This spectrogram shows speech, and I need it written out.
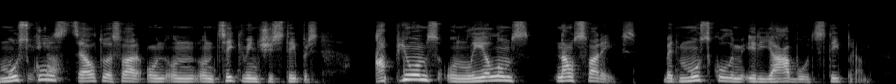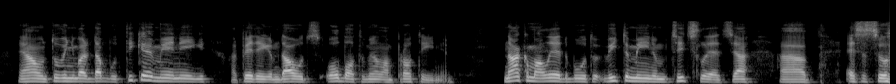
muskulis celto svaru un, un, un cik viņš ir stiprs. Apjoms un lielums nav svarīgs, bet muskulim ir jābūt stipram. Ja, un tu viņu vari dabūt tikai un vienīgi ar pietiekami daudz olbaltumvielām, proteīniem. Nākamā lieta būtu vitamīna un citas lietas. Ja. Uh, es esmu,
